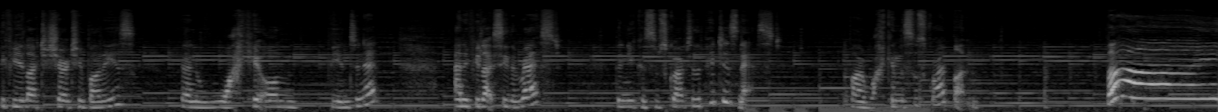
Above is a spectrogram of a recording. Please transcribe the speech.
If you'd like to share it to your buddies, then whack it on the internet. And if you'd like to see the rest, then you can subscribe to the Pigeon's Nest by whacking the subscribe button. Bye!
